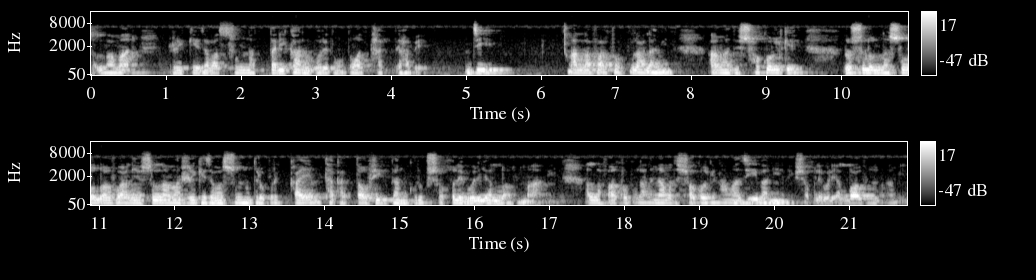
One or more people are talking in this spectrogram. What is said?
সাল্লামার রেখে যাওয়া সুন্নাত তারিকার উপরে তোমার তোমার থাকতে হবে। জি, আল্লাহ ফাকরুল আলমিন আমাদের সকলকে রসুল্লাহ সাল্লাহ আলিয়াল্লাম আর রেখে যাওয়া সুন্নতের উপরে কায়েম থাকার তৌফিক দান করুক সকলে বলি আল্লাহ আমিন। আল্লাহ ফাকরুল আলমিন আমাদের সকলকে নামাজি বানিয়ে নিক, সকলে বলি আল্লাহ আমিন।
